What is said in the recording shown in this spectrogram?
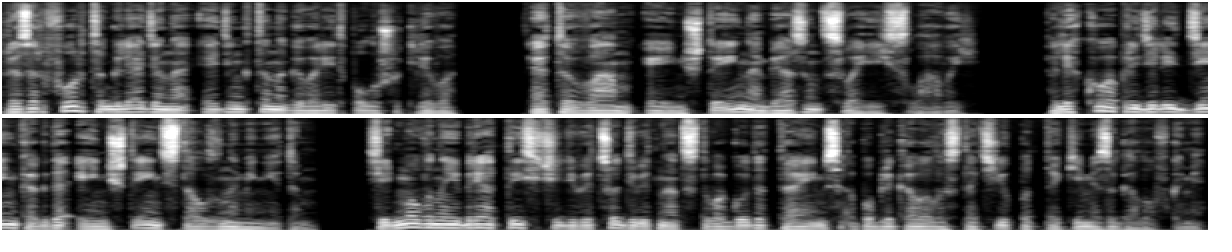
Резерфорд, глядя на Эдингтона, говорит полушутливо. «Это вам Эйнштейн обязан своей славой». Легко определить день, когда Эйнштейн стал знаменитым. 7 ноября 1919 года «Таймс» опубликовала статью под такими заголовками.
